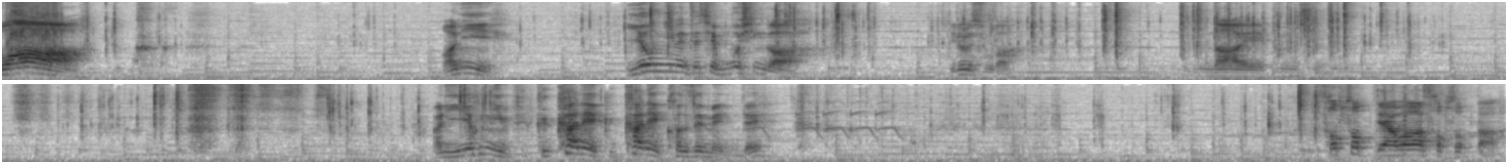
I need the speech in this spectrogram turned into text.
와. 아니 이 형님은 대체 무엇인가? 이럴 수가. 나의 분신. 아니 이 형님 극한의 극한의 컨셉맨인데? 섭섭대와 섭섭다.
